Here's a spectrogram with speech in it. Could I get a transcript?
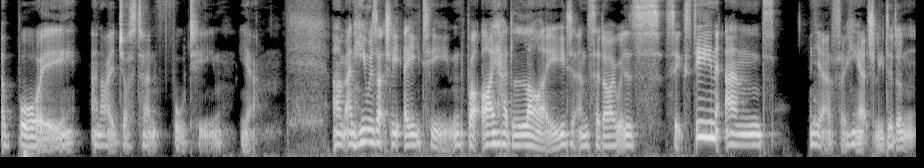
a boy, and I had just turned 14. Yeah. Um, and he was actually 18, but I had lied and said I was 16 and yeah, so he actually didn't.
